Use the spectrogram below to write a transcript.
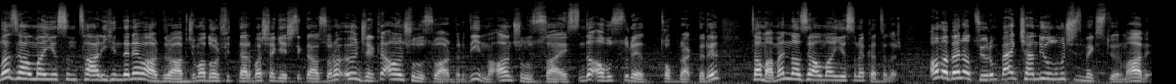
Nazi Almanyası'nın tarihinde ne vardır abicim Adolf Hitler başa geçtikten sonra öncelikle Anschluss vardır değil mi? Anschluss sayesinde Avusturya toprakları tamamen Nazi Almanyası'na katılır. Ama ben atıyorum ben kendi yolumu çizmek istiyorum abi.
